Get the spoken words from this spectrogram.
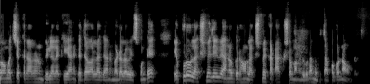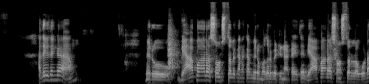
గోమతి చక్రాలను పిల్లలకి కానీ పెద్దవాళ్ళకి కానీ మెడలో వేసుకుంటే ఎప్పుడూ లక్ష్మీదేవి అనుగ్రహం లక్ష్మీ కటాక్షం అనేది కూడా మీకు తప్పకుండా ఉంటుంది. అదేవిధంగా మీరు వ్యాపార సంస్థలు కనుక మీరు మొదలు పెట్టినట్టయితే వ్యాపార సంస్థల్లో కూడా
